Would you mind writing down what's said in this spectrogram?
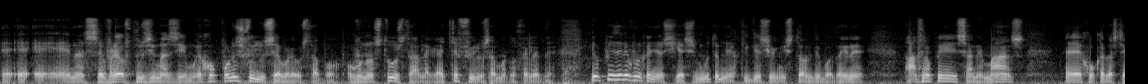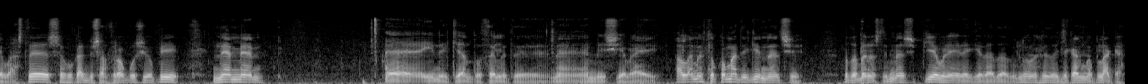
ε, ε, ε, ένας Εβραίος που ζει μαζί μου. Έχω πολλούς φίλους Εβραίους, θα πω. Γνωστούς, θα έλεγα, και φίλους, άμα το θέλετε. Οι οποίοι δεν έχουν καμία σχέση ούτε με ακρίτες σιωνιστών, τίποτα. Είναι άνθρωποι σαν εμάς. Έχω κατασκευαστές, έχω κάποιους ανθρώπους οι οποίοι ναι, μεν ε, είναι και αν το θέλετε, ναι, εμείς οι Εβραίοι. Αλλά μέχρι το κομμάτι εκεί είναι έτσι. Όταν μπαίνω στη μέση, ποιοι Εβραίοι είναι και του λέω να και κάνουμε πλάκα.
